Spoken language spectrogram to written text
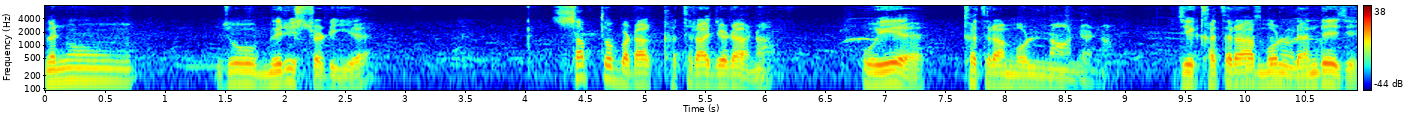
ਮੈਨੂੰ ਜੋ ਮੇਰੀ ਸਟੱਡੀ ਹੈ ਸਭ ਤੋਂ ਬੜਾ ਖਤਰਾ ਜਿਹੜਾ ਨਾ ਉਹ ਇਹ ਹੈ ਖਤਰਾ ਮੁੱਲ ਨਾ ਲੈਣਾ। ਜੇ ਖਤਰਾ ਮੁੱਲ ਲੈਂਦੇ ਜੇ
